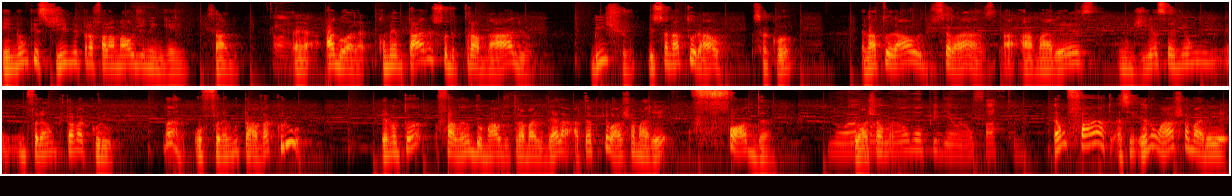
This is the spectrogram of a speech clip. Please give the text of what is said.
e nunca estive para falar mal de ninguém, sabe? Claro. É, agora, comentários sobre trabalho, bicho, isso é natural, sacou? É natural, sei lá, a, a Maré um dia serviu um, um frango que tava cru. Mano, o frango tava cru. Eu não tô falando mal do trabalho dela, até porque eu acho a Maré foda. Não é, uma, acho a... não é uma opinião, é um fato, né? É um fato. Assim, eu não acho a Maré.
